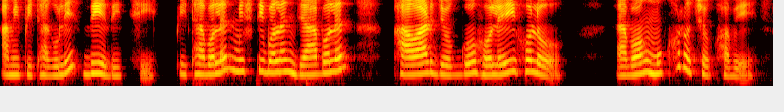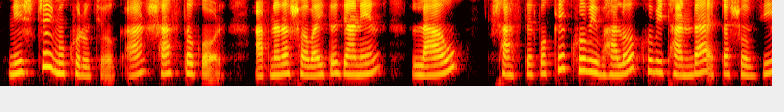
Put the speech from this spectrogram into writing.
আমি পিঠাগুলি দিয়ে দিচ্ছি। পিঠা বলেন, মিষ্টি বলেন, যা বলেন, খাওয়ার যোগ্য হলেই হলো এবং মুখরোচক হবে। নিশ্চয়ই মুখরোচক আর স্বাস্থ্যকর। আপনারা সবাই তো জানেন, লাউ স্বাস্থ্যের পক্ষে খুবই ভালো, খুবই ঠান্ডা একটা সবজি।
